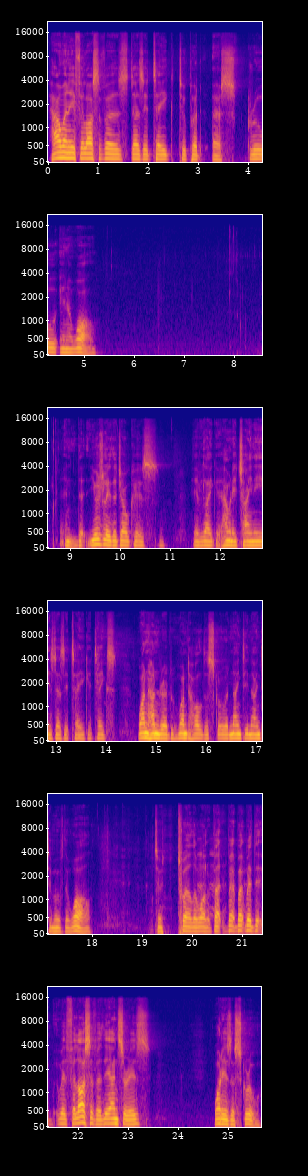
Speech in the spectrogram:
How many philosophers does it take to put a screw in a wall? And the, usually the joke is, if like, how many Chinese does it take? It takes 100, one to hold the screw and 99 to move the wall, twirl the wall. But, but, but with, the, with philosopher, the answer is, what is a screw?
